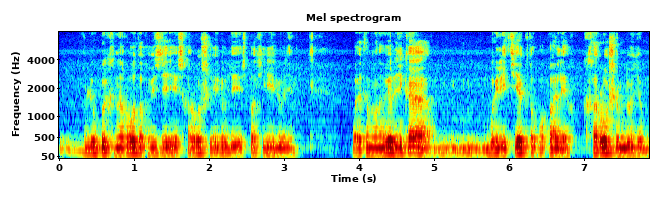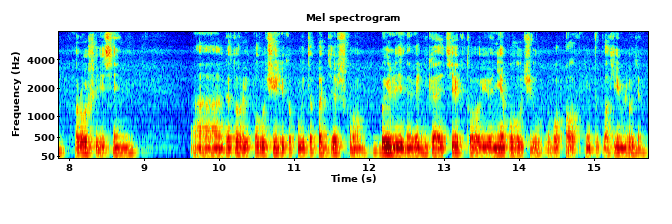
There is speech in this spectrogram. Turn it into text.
в любых народах, везде есть хорошие люди, есть плохие люди. Поэтому наверняка были те, кто попали к хорошим людям, хорошие семьи. А, которые получили какую-то поддержку, были наверняка и те, кто ее не получил, попал к каким-то плохим людям.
